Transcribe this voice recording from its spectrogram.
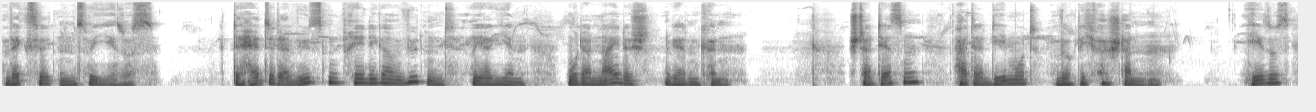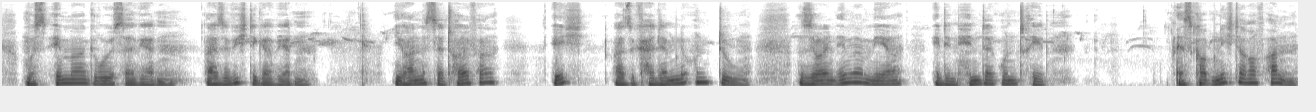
wechselten zu Jesus. Der hätte der Wüstenprediger wütend reagieren oder neidisch werden können. Stattdessen hat er Demut wirklich verstanden. Jesus muss immer größer werden, also wichtiger werden. Johannes der Täufer, ich, also Kalemle und du, sollen immer mehr in den Hintergrund treten. Es kommt nicht darauf an,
